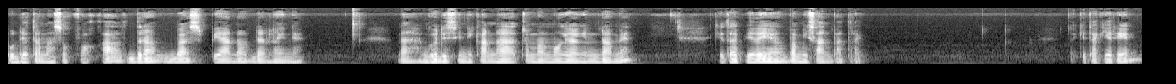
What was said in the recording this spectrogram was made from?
udah termasuk vokal, drum, bass, piano dan lainnya. Nah, gue di sini karena cuma mau ngilangin drumnya, kita pilih yang pemisahan 4 track. Kita kirim,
